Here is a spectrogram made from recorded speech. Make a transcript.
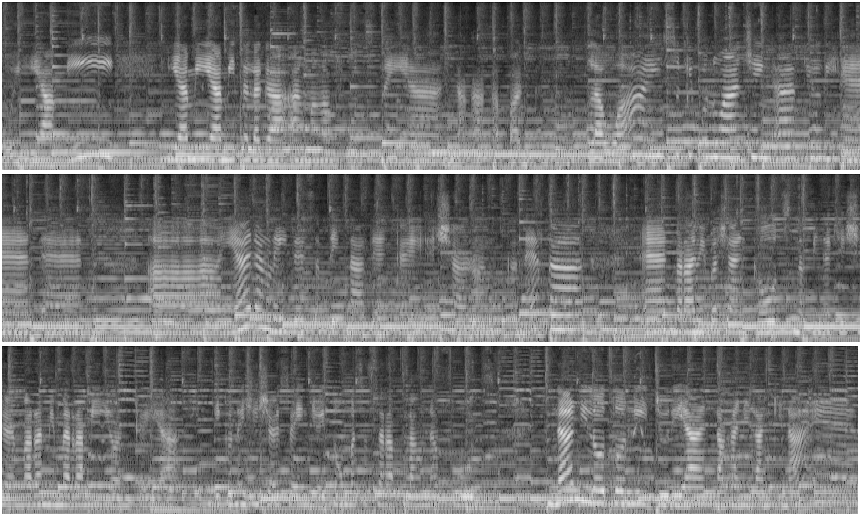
So yummy, yummy yummy talaga ang mga foods na yan. Nakakapaglaway. So keep on watching at the end. And ah yan ang latest update natin marami pa siyang quotes na pinag-share. Marami-marami yon Kaya hindi ko na i-share sa inyo itong masasarap lang na foods na niloto ni Julian na kanilang kinain.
